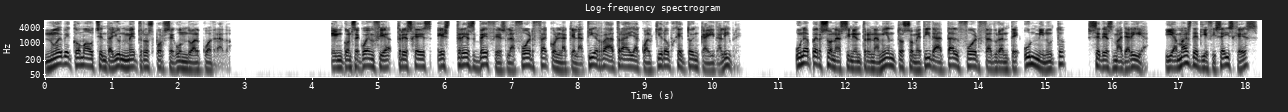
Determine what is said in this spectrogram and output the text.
9,81 metros por segundo al cuadrado. En consecuencia, 3G es tres veces la fuerza con la que la Tierra atrae a cualquier objeto en caída libre. Una persona sin entrenamiento sometida a tal fuerza durante un minuto se desmayaría y a más de 16 Gs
